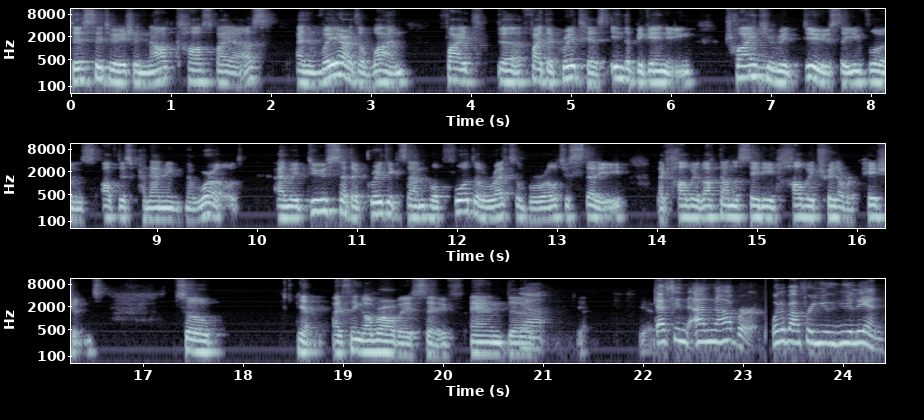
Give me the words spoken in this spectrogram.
this situation not caused by us, and we are the one fight the fight the greatest in the beginning, trying to reduce the influence of this pandemic in the world. And we do set a great example for the rest of the world to study, like how we lock down the city, how we treat our patients. So, yeah, I think overall we're safe. And uh, yeah. yeah. Yeah. That's in Ann Arbor. What about for you, Yulian?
